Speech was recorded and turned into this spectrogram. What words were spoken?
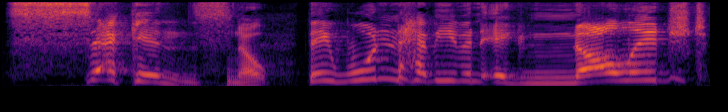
seconds. Nope. They wouldn't have even acknowledged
